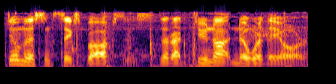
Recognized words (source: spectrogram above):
Still missing six boxes that I do not know where they are.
